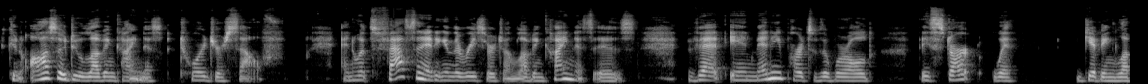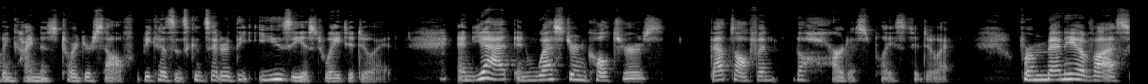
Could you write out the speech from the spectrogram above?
You can also do loving kindness toward yourself. And what's fascinating in the research on loving kindness is that in many parts of the world, they start with giving loving kindness toward yourself because it's considered the easiest way to do it. And yet, in Western cultures, that's often the hardest place to do it. For many of us,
